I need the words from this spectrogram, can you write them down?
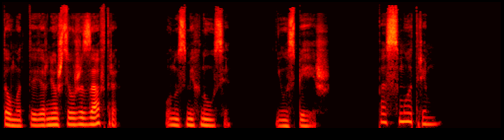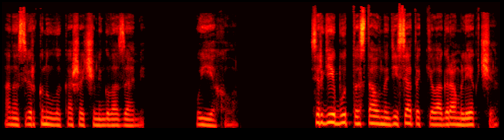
«Тома, ты вернешься уже завтра?» Он усмехнулся. «Не успеешь». «Посмотрим», она сверкнула кошачьими глазами. Уехала. Сергей будто стал на десяток килограмм легче,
